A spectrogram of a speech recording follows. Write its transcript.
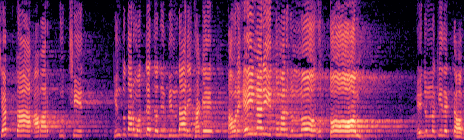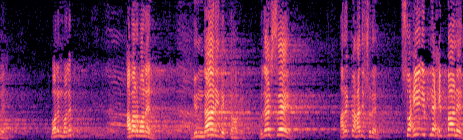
চ্যাপ্টা, আবার কুচ্ছিত কিন্তু তার মধ্যে যদি দিনদারি থাকে, তাহলে এই নারী তোমার জন্য উত্তম। এই জন্য কি দেখতে হবে? বলেন বলেন। আবার বলেন, দিনদারি দেখতে হবে। বুঝে আসছে? আরেকটা হাদিস শুনেন সহি ইবনে হিব্বানের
